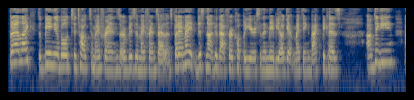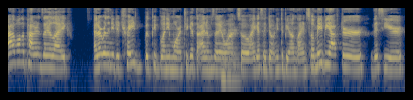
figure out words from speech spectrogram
But I like the being able to talk to my friends or visit my friends' islands. But I might just not do that for a couple years, and then maybe I'll get my thing back because I'm thinking I have all the patterns that I like. I don't really need to trade with people anymore to get the items that I want. Mhm. So I guess I don't need to be online. So maybe after this year,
